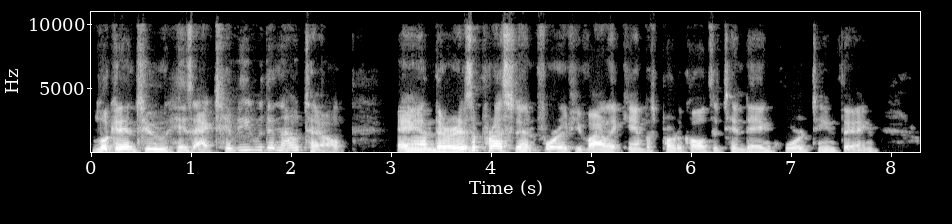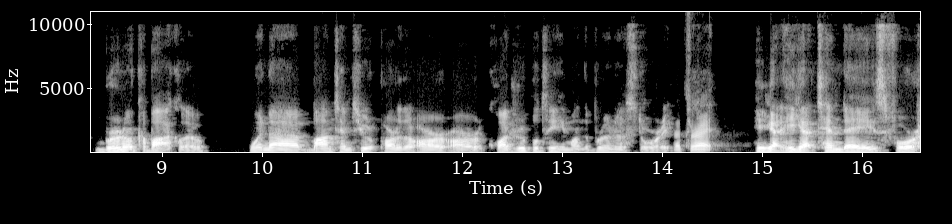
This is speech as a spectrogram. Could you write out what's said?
looking into his activity within the hotel and there is a precedent for if you violate campus protocol, it's a 10 day quarantine thing. Bruno Caboclo, when uh, Bontemps, you were part of the, our, our quadruple team on the Bruno story. That's right. He got he got 10 days for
